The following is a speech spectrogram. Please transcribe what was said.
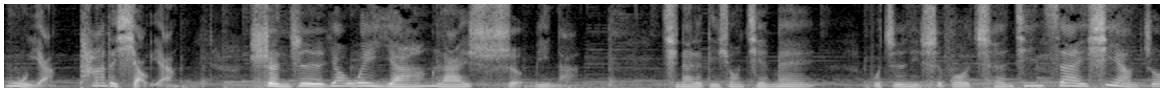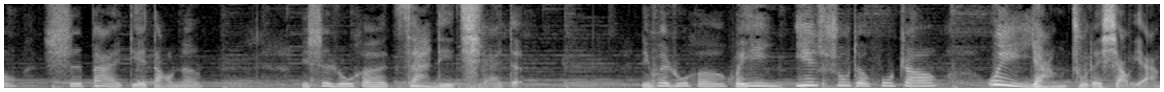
牧养他的小羊，甚至要为羊来舍命啊！亲爱的弟兄姐妹，不知你是否曾经在信仰中失败跌倒呢？你是如何站立起来的？你会如何回应耶稣的呼召，喂养主的小羊？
